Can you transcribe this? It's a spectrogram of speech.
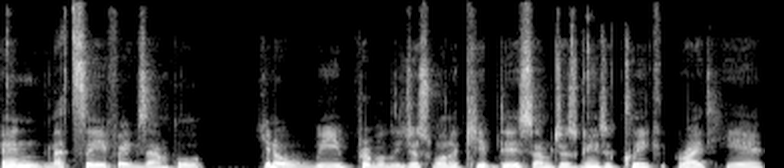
And let's say, for example, you know, we probably just want to keep this. I'm just going to click right here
